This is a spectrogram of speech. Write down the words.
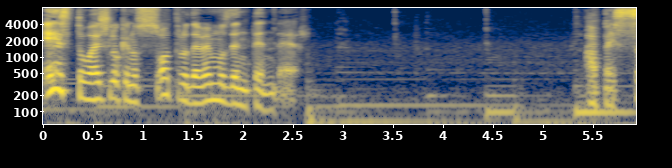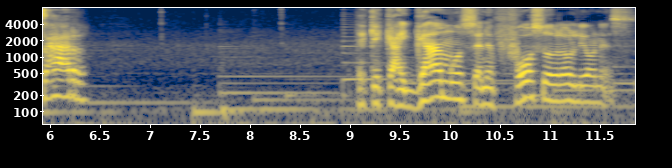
esto es lo que nosotros debemos de entender. A pesar de que caigamos en el foso de los leones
